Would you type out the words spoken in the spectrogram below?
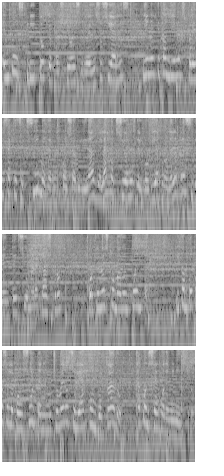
en un escrito que posteó en sus redes sociales y en el que también expresa que se exime de responsabilidad de las acciones del gobierno de la presidente Xiomara Castro porque no es tomado en cuenta y tampoco se le consulta ni mucho menos se le ha convocado a Consejo de Ministros.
